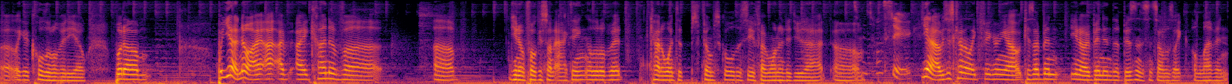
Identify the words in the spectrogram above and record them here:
uh, like a cool little video, but um, but yeah, no, I I I've- I kind of uh, uh, you know focused on acting a little bit. Kind of went to film school to see if I wanted to do that. Um, Fantastic. yeah, I was just kind of like figuring out because I've been, you know, I've been in the business since I was like 11,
